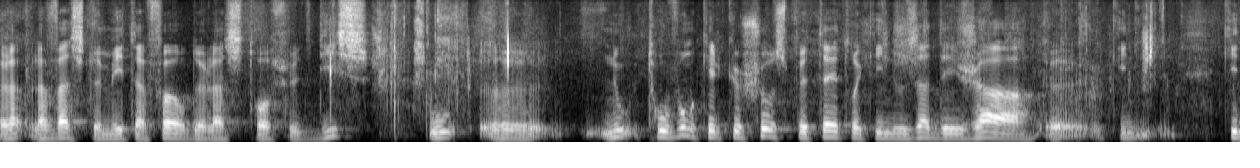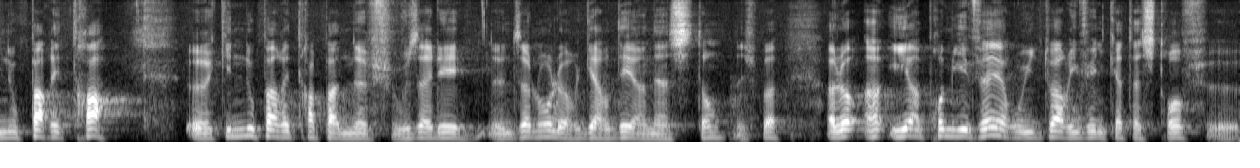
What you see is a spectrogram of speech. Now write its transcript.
la, vaste métaphore de la strophe 10, où euh, nous trouvons quelque chose peut-être qui nous a déjà, qui, qui, nous paraîtra euh, qui ne nous paraîtra pas neuf. Vous allez, nous allons le regarder un instant, n'est-ce pas Alors, il y a un premier vers où il doit arriver une catastrophe euh,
